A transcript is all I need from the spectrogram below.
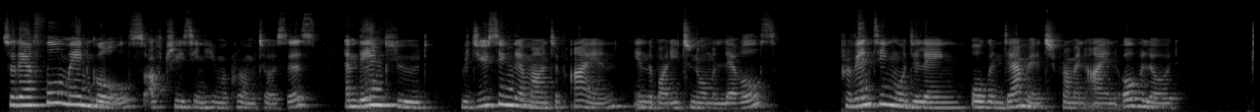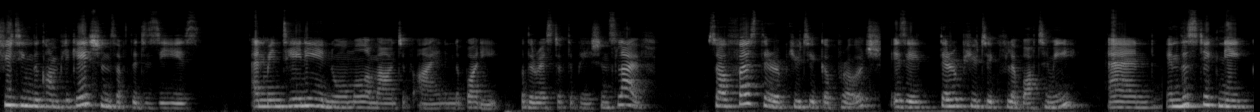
So there are four main goals of treating hemochromatosis, and they include reducing the amount of iron in the body to normal levels, preventing or delaying organ damage from an iron overload, treating the complications of the disease, and maintaining a normal amount of iron in the body for the rest of the patient's life. So, our first therapeutic approach is a therapeutic phlebotomy. And in this technique,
